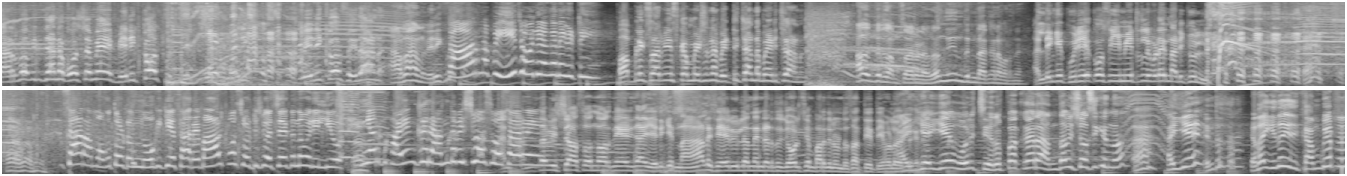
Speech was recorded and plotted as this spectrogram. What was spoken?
സർവവിജ്ഞാന കോശമേ വെരിക്കോസ്. വെരിക്കോസ് ഇതാണ്. അതാണ് വെരി സാറിനപ്പൊ ഈ ജോലി എങ്ങനെ കിട്ടി? പബ്ലിക് സർവീസ് കമ്മീഷനെ വെട്ടിച്ചാണ്ട് മേടിച്ചാണ് അതെന്തൊരു സംസാരം അത് നീ എന്തിണ്ട് അങ്ങനെ പറഞ്ഞു? അല്ലെങ്കിൽ കുര്യാക്കോസ് ഈ മീറ്ററിൽ ഇവിടെ നടിക്കൂല്ലോ? സാർ ആ മുഖത്തോട്ടൊന്ന് നോക്കിക്കേ സാറേ. വാൾ പോസ്റ്റ് ഒട്ടിച്ച് വെച്ചേക്കുന്ന പോലെ ഇല്ലയോ? ഇയാൾക്ക് ഭയങ്കര അന്ധവിശ്വാസമാണ് സാറേ. അന്ധവിശ്വാസം എന്ന് പറഞ്ഞു കഴിഞ്ഞാൽ എനിക്ക് നാളെ ചേരൂല്ലെന്ന് എന്റെ അടുത്ത് ജോത്സ്യം പറഞ്ഞിട്ടുണ്ട് സത്യത്തിൽ ഇവൾ അയ്യേ ഒരു ചെറുപ്പക്കാരൻ അന്ധവിശ്വസിക്കുന്നു? അയ്യേ. എന്ത് സാറേ? എടാ ഇത് കമ്പ്യൂട്ടർ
